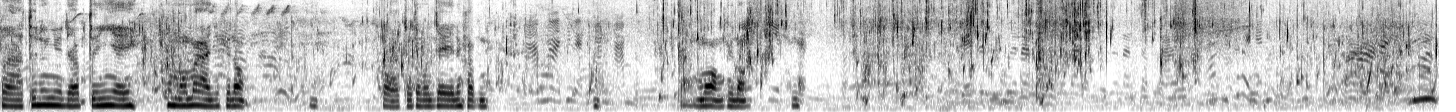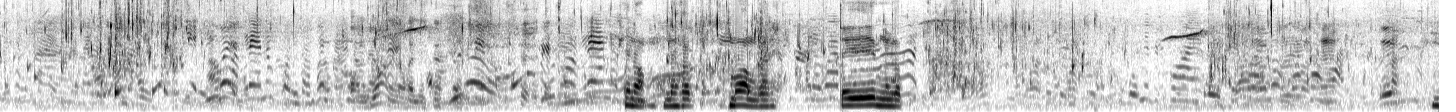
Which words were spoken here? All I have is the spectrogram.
ปลาตัวนึงอยู่ดับตัวใหญ่ก็มามาอยู่พี่น้องปลาตัวตัวใหญ่นะครับนี่างมองพี่น้อง พี่น้องนะครับมองกันเต็มนะครับอื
